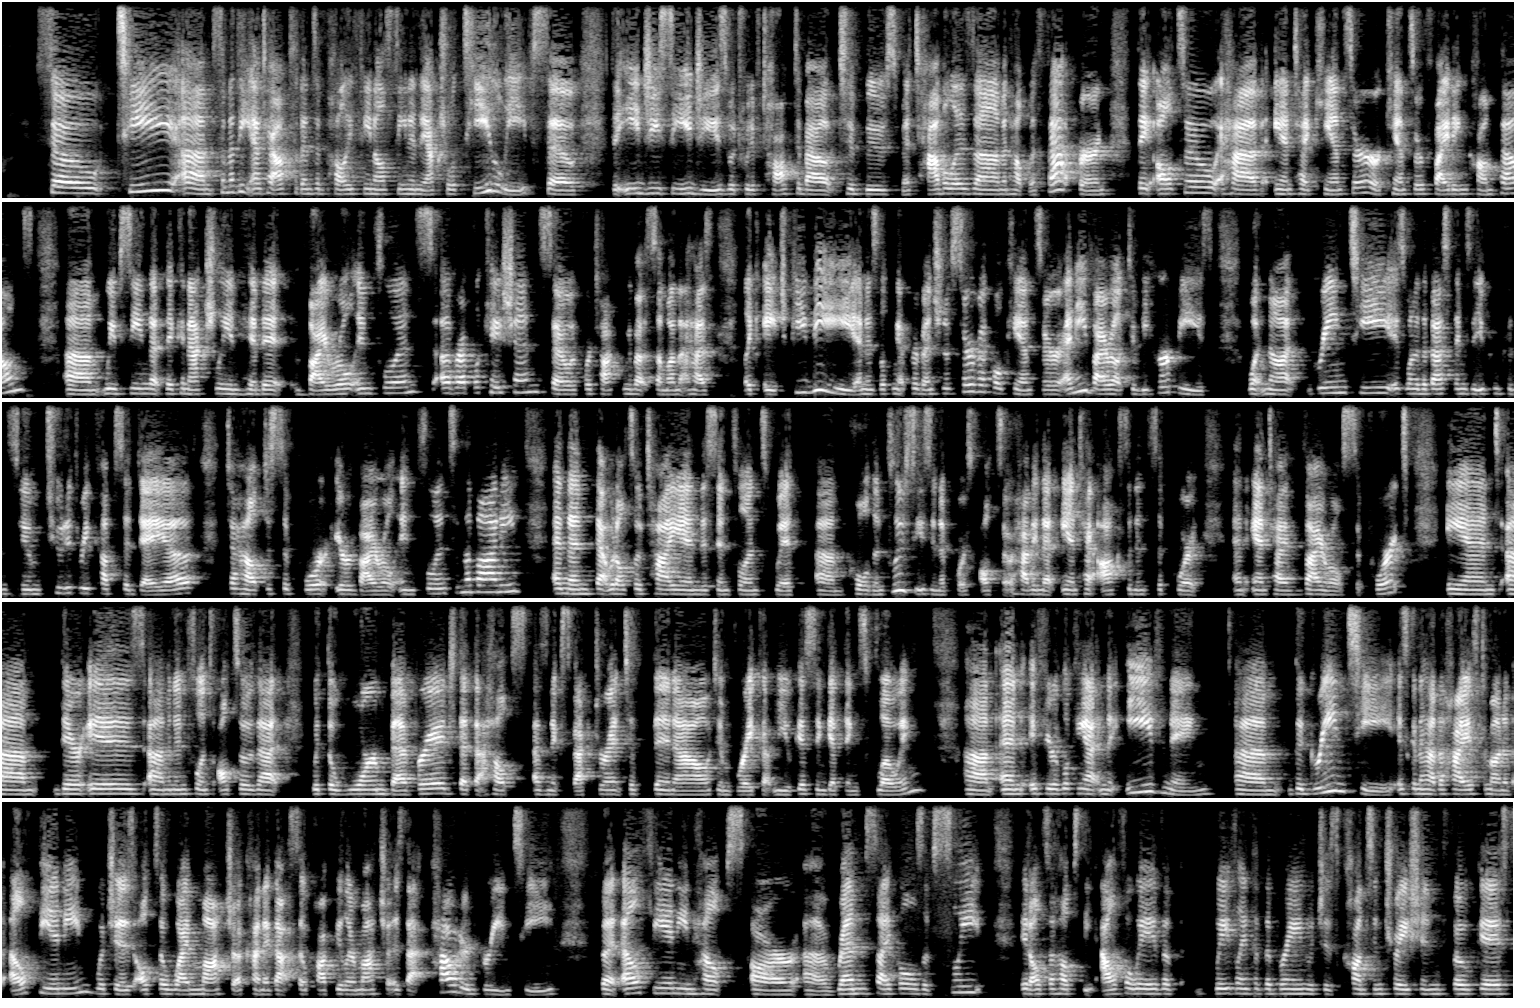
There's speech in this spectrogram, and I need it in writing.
So, tea, um, some of the antioxidants and polyphenols seen in the actual tea leaf, so the EGCGs, which we've talked about to boost metabolism and help with fat burn, they also have anti cancer or cancer fighting compounds. Um, we've seen that they can actually inhibit viral influence of replication. So, if we're talking about someone that has like HPV and is looking at prevention of cervical cancer, any viral activity, herpes, whatnot, green tea is one of the best things that you can consume consume two to three cups a day of to help to support your viral influence in the body. And then that would also tie in this influence with um, cold and flu season, of course, also having that antioxidant support and antiviral support. And um, there is um, an influence also that with the warm beverage that that helps as an expectorant to thin out and break up mucus and get things flowing. Um, and if you're looking at in the evening, um, the green tea is going to have the highest amount of L-theanine, which is also why matcha kind of got so popular. Matcha is that powdered green tea, but L-theanine helps our uh, REM cycles of sleep. It also helps the alpha wave of wavelength of the brain, which is concentration, focus,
